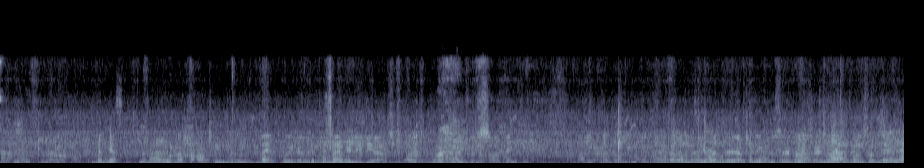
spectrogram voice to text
जम गया? सर आपकी नहीं कोई दिक्कत नहीं मैं भी ले लिया थैंक यू है अपन एक दूसरे को फ्रेंड में तो कौन समझेगा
